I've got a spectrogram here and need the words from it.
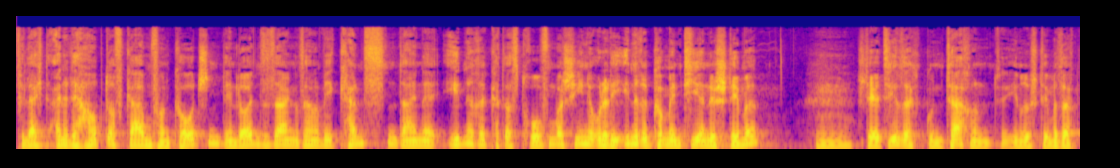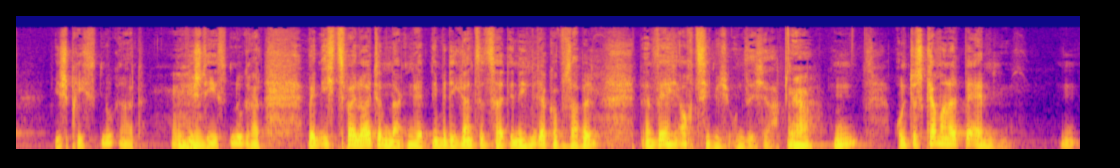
vielleicht eine der Hauptaufgaben von Coachen, den Leuten zu sagen, sag mal, wie kannst du deine innere Katastrophenmaschine oder die innere kommentierende Stimme, mhm. stellt sie und sagt, guten Tag, und die innere Stimme sagt, wie sprichst du gerade? Und wie mhm. stehst du gerade? Wenn ich zwei Leute im Nacken hätte, die mir die ganze Zeit in den Hinterkopf sabbeln, dann wäre ich auch ziemlich unsicher. Ja. Hm? Und das kann man halt beenden. Hm?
